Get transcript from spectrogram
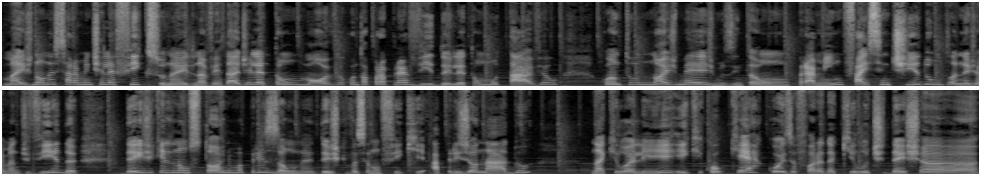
Mas não necessariamente ele é fixo, né? Ele, na verdade, ele é tão móvel quanto a própria vida. Ele é tão mutável quanto nós mesmos. Então, para mim, faz sentido um planejamento de vida desde que ele não se torne uma prisão, né? Desde que você não fique aprisionado naquilo ali e que qualquer coisa fora daquilo te deixa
